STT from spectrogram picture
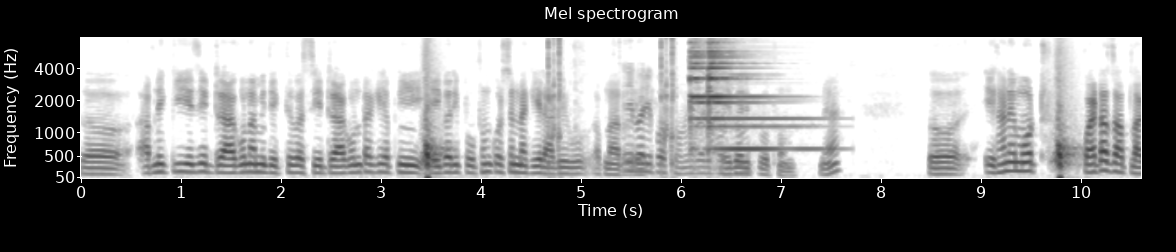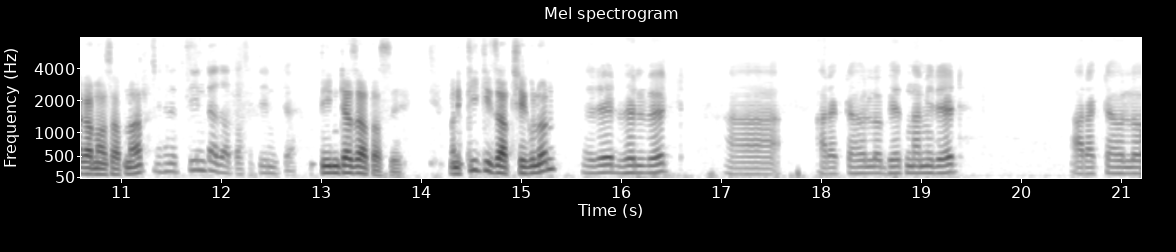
তো আপনি কি এই যে ড্রাগন আমি দেখতে পাচ্ছি এই ড্রাগনটা কি আপনি এইবারই প্রথম করছেন নাকি এর আগে আপনার এইবারই প্রথম এবারই প্রথম। এইবারই প্রথম হ্যাঁ তো এখানে মোট কয়টা জাত লাগানো আছে আপনার? এখানে তিনটা জাত আছে তিনটা। তিনটা জাত আছে। মানে কি কি জাত সেগুলো রেড ভেলভেট আর একটা হলো ভিয়েতনামি রেড আর একটা হলো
